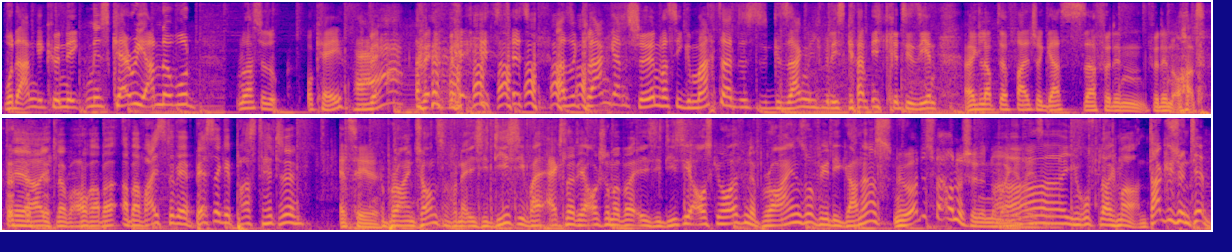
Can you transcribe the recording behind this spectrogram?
wurde angekündigt, Miss Carrie Underwood. Und du hast dir so, okay. Wer, wer, wer ist das? Also klang ganz schön, was sie gemacht hat. Das, gesanglich will ich es gar nicht kritisieren. Aber ich glaube, der falsche Gast da für den, für den Ort. Ja, ich glaube auch. Aber, aber weißt du, wer besser gepasst hätte? Erzähl. Brian Johnson von der ACDC, weil Axel hat ja auch schon mal bei ACDC ausgeholfen. Der Brian so für die Gunners. Ja, das war auch eine schöne Nummer gewesen. Ah, ich ruf gleich mal an. Dankeschön, Tim.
